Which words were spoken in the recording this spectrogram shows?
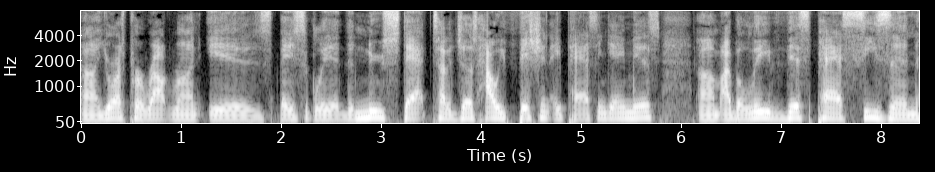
Uh, yards per route run is basically the new stat to judge how efficient a passing game is. Um, I believe this past season,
